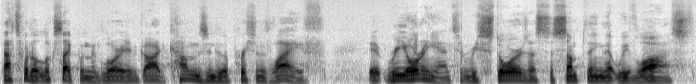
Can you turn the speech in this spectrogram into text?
That's what it looks like when the glory of God comes into a person's life. It reorients and restores us to something that we've lost.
